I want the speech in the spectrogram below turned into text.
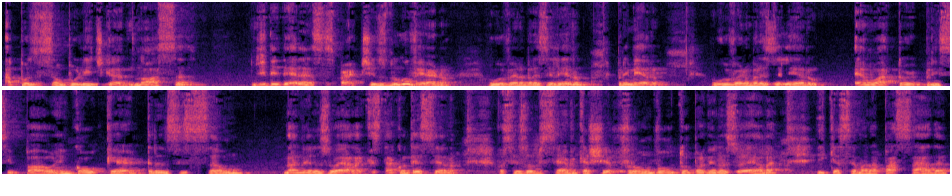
a posição política nossa, de lideranças, partidos, do governo. O governo brasileiro, primeiro, o governo brasileiro é um ator principal em qualquer transição na Venezuela, que está acontecendo. Vocês observam que a Chevron voltou para a Venezuela e que a semana passada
